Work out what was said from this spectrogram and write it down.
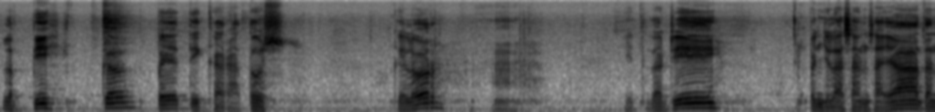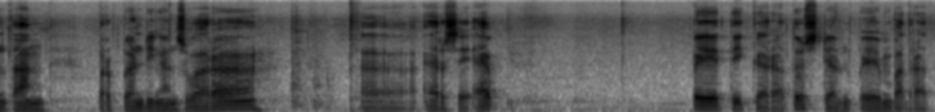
lebih ke P300 oke lor. Nah, itu tadi penjelasan saya tentang perbandingan suara eh, RCF P300 dan P400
